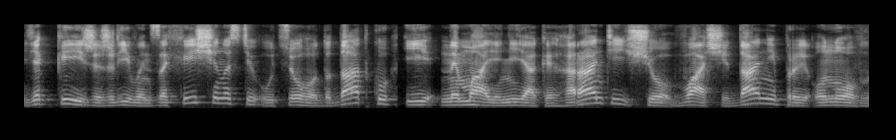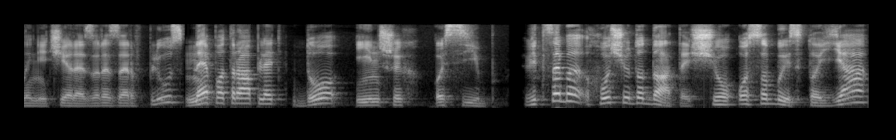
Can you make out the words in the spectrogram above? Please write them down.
який же ж рівень захищеності у цього додатку, і немає ніяких гарантій, що ваші дані при оновленні через Резерв Плюс не потраплять до інших осіб. Від себе хочу додати, що особисто я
